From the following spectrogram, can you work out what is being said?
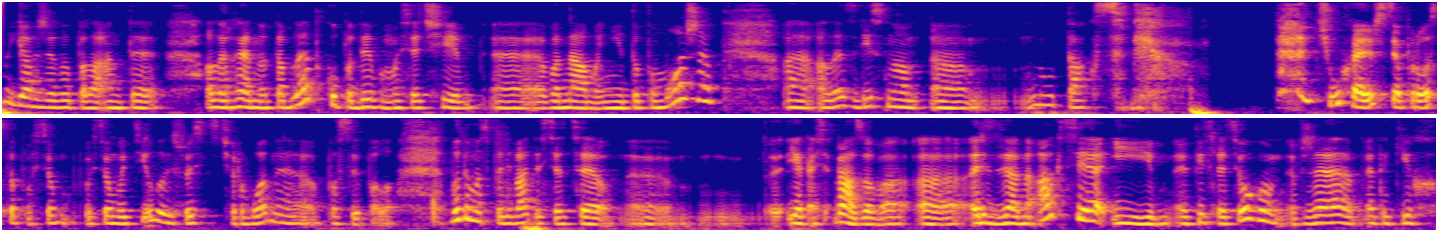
Ну, я вже випила антиалергенну таблетку, подивимося, чи е, вона мені допоможе. Е, але, звісно, е, ну так собі. Чухаєшся просто по всьому по всьому тілу і щось червоне посипало. Будемо сподіватися, це е, якась разова е, різдвяна акція, і після цього вже таких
